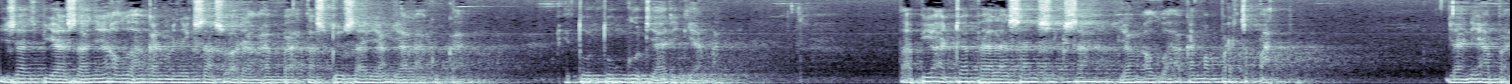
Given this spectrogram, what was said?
Bisa biasanya Allah akan menyiksa seorang hamba atas dosa yang ia lakukan. Itu tunggu di hari kiamat. Tapi ada balasan siksa yang Allah akan mempercepat. Yani apa?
